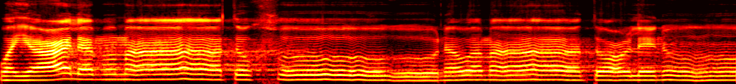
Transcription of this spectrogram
ويعلم ما تخفون وما تعلنون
